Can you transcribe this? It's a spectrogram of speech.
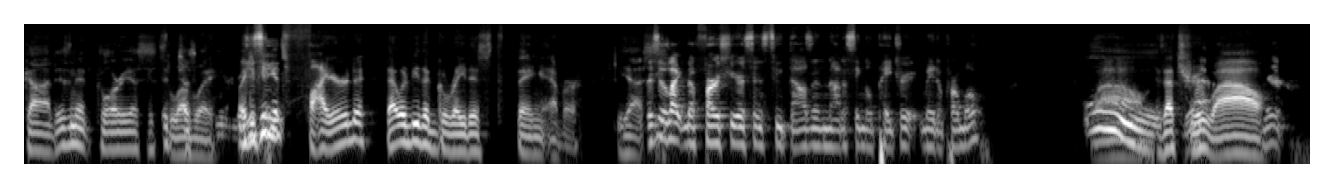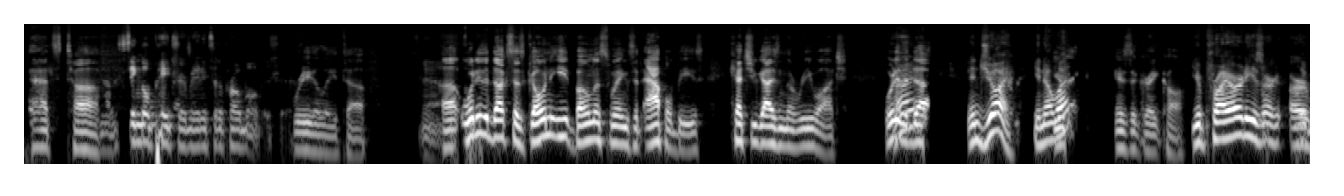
God, isn't it glorious? It's just lovely. glorious. Like if he gets fired, that would be the greatest thing ever. yes. This is like the first year since 2000 not a single Patriot made a Pro Bowl. Wow, Ooh, is that true? yeah. Wow. Yeah. that's tough. Not a single Patriot made it to the Pro Bowl this year. Really tough. Yeah. Uh, Woody the Duck says, "Going to eat boneless wings at Applebee's. Catch you guys in the rewatch." Woody All the right. Duck Enjoy. You know You're what? is a great call. Your priorities are, are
